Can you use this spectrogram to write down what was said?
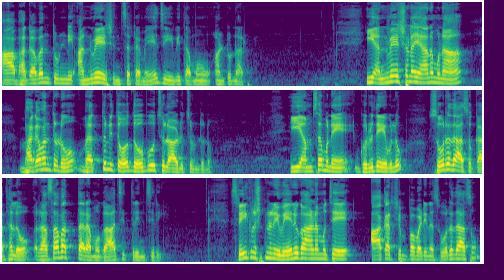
ఆ భగవంతుణ్ణి అన్వేషించటమే జీవితము అంటున్నారు. ఈ అన్వేషణ యానమున భగవంతుడు భక్తునితో దోబూచులాడుచుండును. ఈ అంశమునే గురుదేవులు సూరదాసు కథలో రసవత్తరముగా చిత్రించిరి. శ్రీకృష్ణుని వేణుగాణముచే ఆకర్షింపబడిన సూరదాసు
